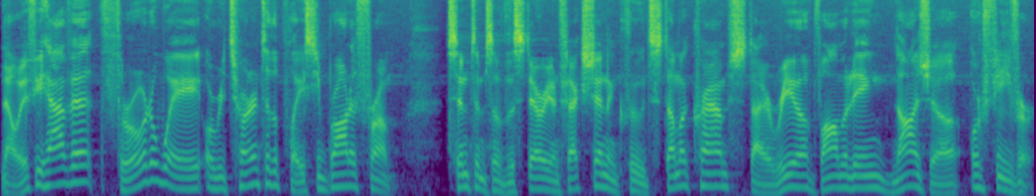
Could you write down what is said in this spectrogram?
Now, if you have it, throw it away or return it to the place you brought it from. Symptoms of listeria infection include stomach cramps, diarrhea, vomiting, nausea, or fever.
